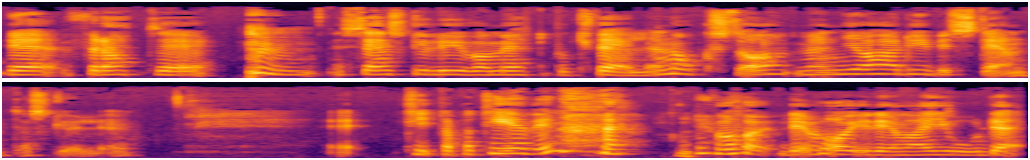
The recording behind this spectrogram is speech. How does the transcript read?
Det, för att eh, sen skulle det ju vara möte på kvällen också, men jag hade ju bestämt att jag skulle eh, titta på TVn. det, var, det var ju det man gjorde.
